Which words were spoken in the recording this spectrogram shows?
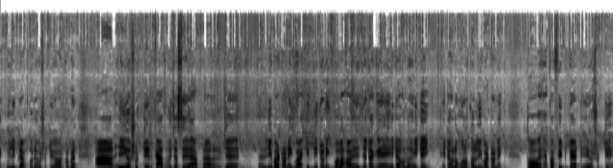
এক মিলিগ্রাম করে ওষুধটি ব্যবহার করবেন। আর এই ওষুধটির কাজ হইতেছে আপনার যে লিভার টনিক বা কিডনি টনিক বলা হয়, যেটাকে, এটা হলো এইটাই। এটা হলো মূলত লিভার টনিক। তো হেপাফিট ব্যাট এই ওষুধটি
